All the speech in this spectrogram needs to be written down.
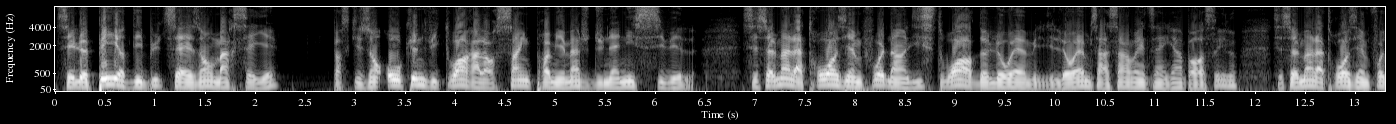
C'est le pire début de saison marseillais parce qu'ils n'ont aucune victoire à leurs cinq premiers matchs d'une année civile. C'est seulement la troisième fois dans l'histoire de l'OM. L'OM, ça a 125 ans passé. C'est seulement la troisième fois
